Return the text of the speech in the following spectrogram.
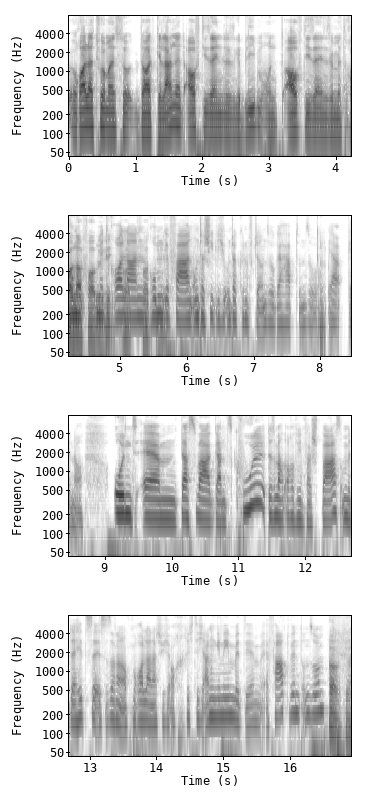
Rollertour meinst du dort gelandet, auf dieser Insel geblieben und auf dieser Insel mit Roller Rum- vorbewegt. Mit Rollern fortbewegt. rumgefahren, unterschiedliche Unterkünfte und so gehabt und so. Ja, genau. Und ähm, das war ganz cool. Das macht auch auf jeden Fall Spaß. Und mit der Hitze ist es dann auf dem Roller natürlich auch richtig angenehm mit dem Fahrtwind und so. Ah, okay.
